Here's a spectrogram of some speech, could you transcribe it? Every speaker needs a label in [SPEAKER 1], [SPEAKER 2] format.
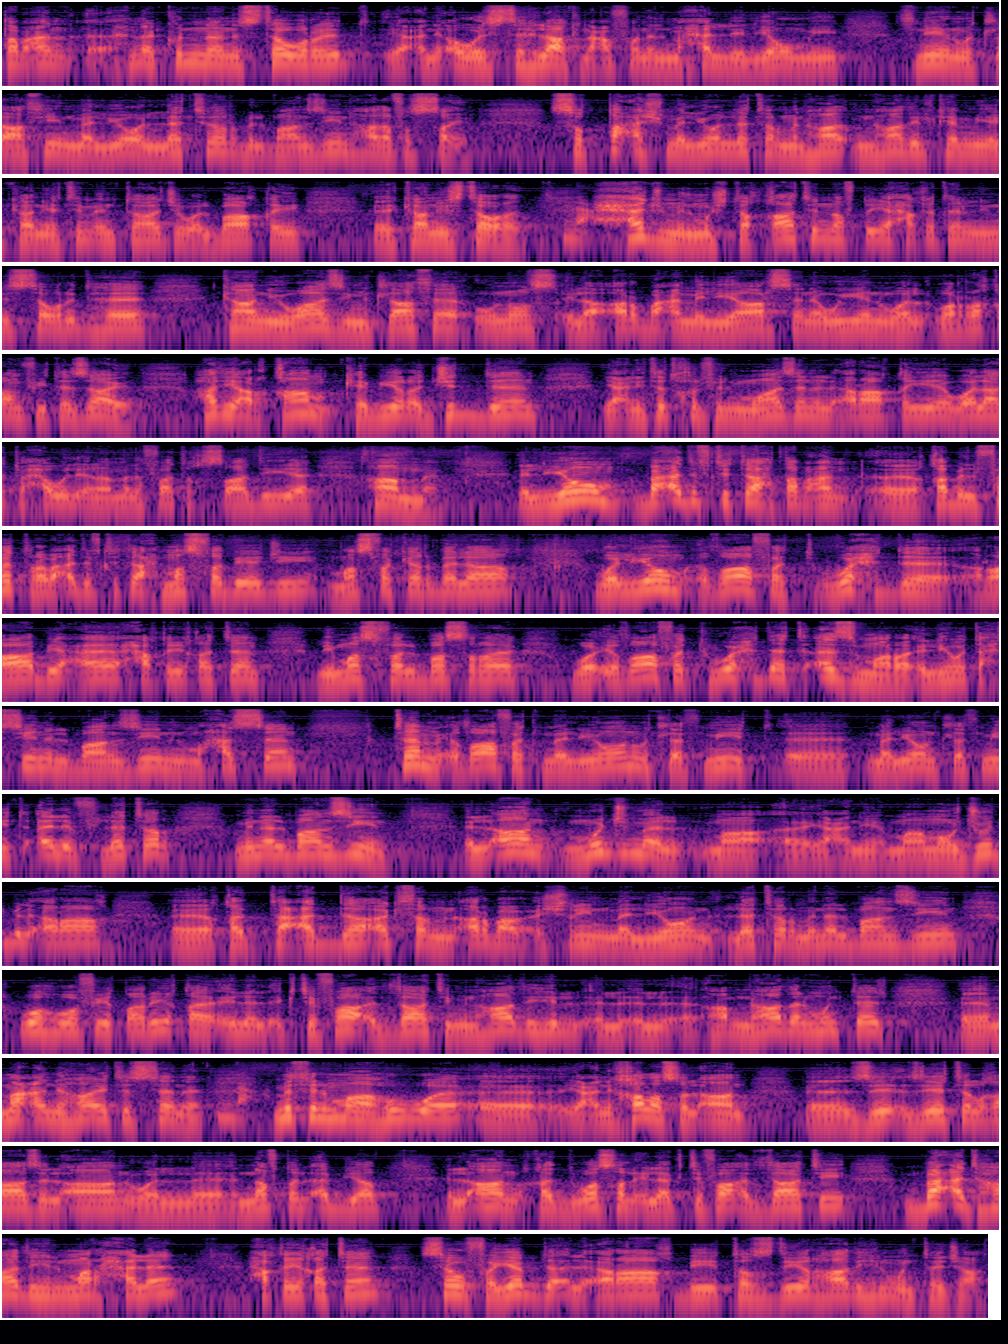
[SPEAKER 1] طبعا إحنا كنا نستورد يعني أو استهلاكنا عفوا المحلي اليومي 32 مليون لتر بالبنزين هذا في الصيف. 16 مليون لتر من من هذه الكمية كان يتم إنتاجه والباقي كان يستورد. نعم. حجم المشتقات النفطية حقيقه اللي نستوردها كان يوازي من 3.5 إلى 4 مليار سنويا والرقم في تزايد. هذه أرقام كبيرة جدا يعني تدخل في الموازنة العراقية ولا تحول إلى ملفات اقتصادية هامة. اليوم بعد افتتاح طبعا آه، قبل فترة بعد افتتاح مصفى بيجي مصفى كربلاء واليوم إضافة وحدة رابعة حقيقة لمصفى البصرة وإضافة وحدة أزمرة اللي هو تحسين البنزين المحسن. تم إضافة مليون و300 آه، مليون 300 ألف لتر من البنزين. الآن مجمل ما آه، يعني ما موجود بالعراق آه، قد تعدى أكثر من 24 مليون لتر من البنزين وهو في طريقة إلى الاكتفاء الذاتي من هذه من هذا المنتج مع نهاية السنة. نعم. مثل ما هو يعني خلص الآن زيت الغاز الآن والنفط الأبيض الآن قد وصل إلى اكتفاء الذاتي. بعد هذه المرحلة حقيقة سوف يبدأ العراق بتصدير هذه المنتجات.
